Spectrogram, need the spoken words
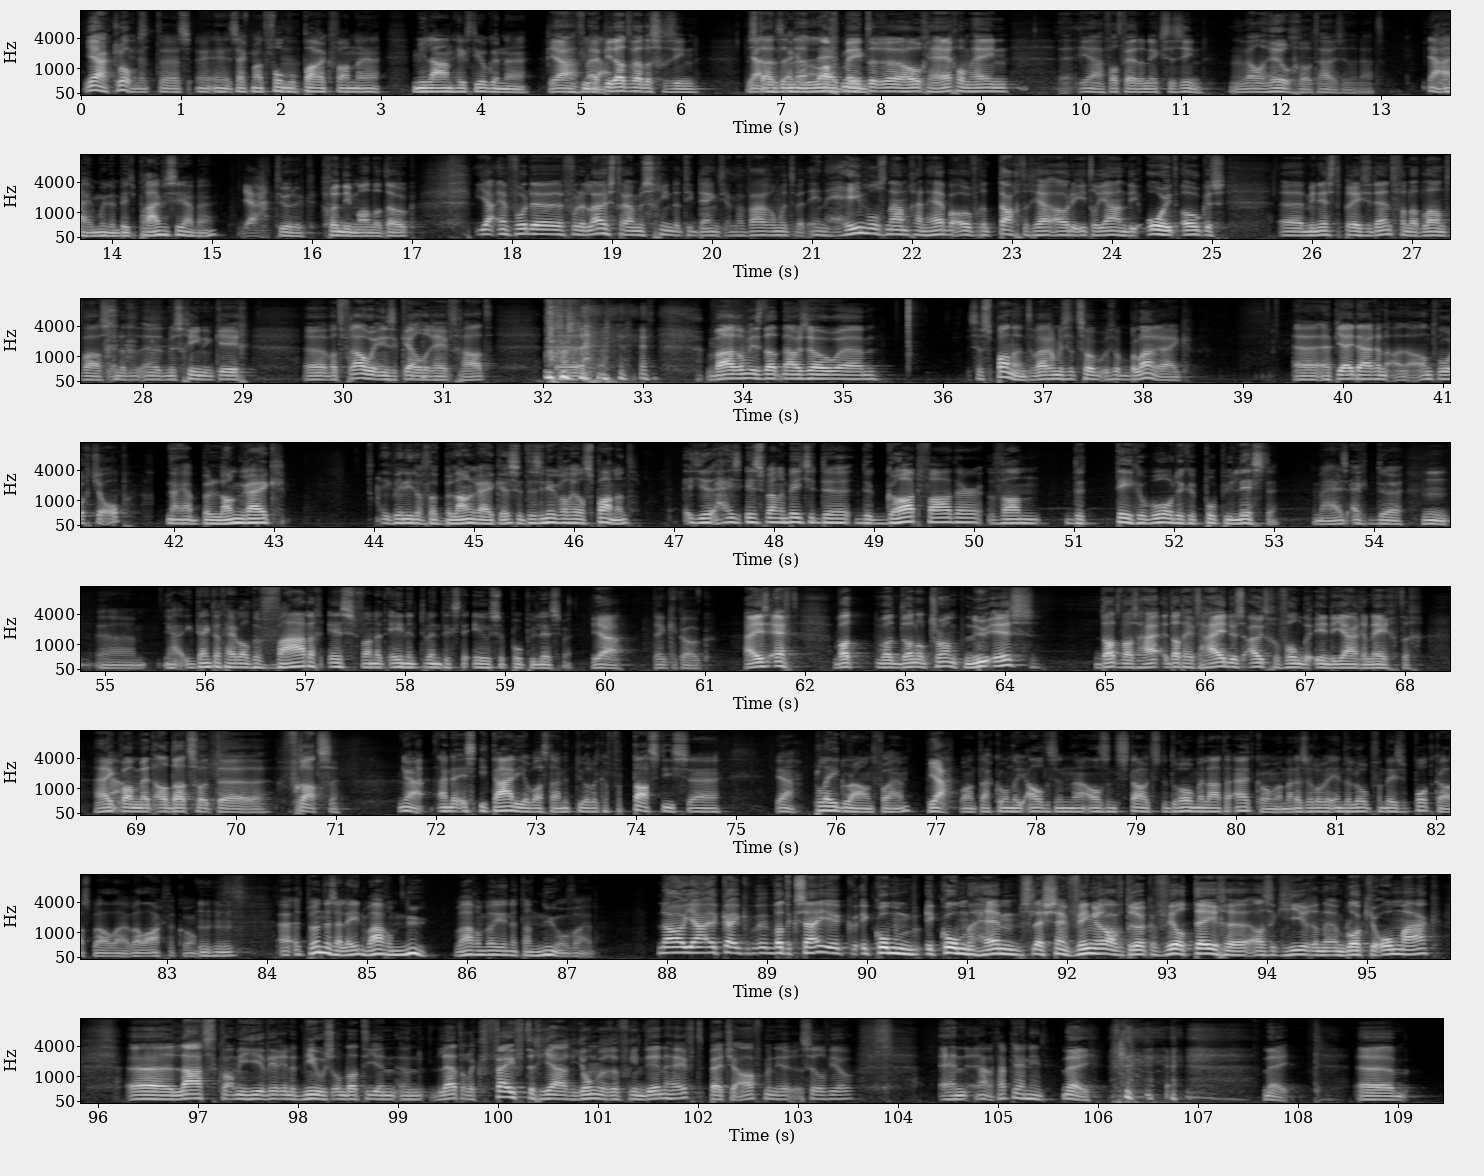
Ja, klopt. In het, uh, in, zeg maar het Vondelpark ja. van uh, Milaan heeft hij ook een, uh, ja, een villa. maar heb je dat wel eens gezien? Er Ja, staat een, een 8 lijp meter hoge heg omheen. ja, valt verder niks te zien. Wel een heel groot huis inderdaad. Ja, hij moet een beetje privacy hebben. Hè? Ja, tuurlijk. Gun die man dat ook. Ja, en voor de, voor de luisteraar misschien dat hij denkt... ja, maar waarom moeten we het in hemelsnaam gaan hebben... over een 80 jaar oude Italiaan... die ooit ook eens uh, minister-president van dat land was... en het, en het misschien een keer uh, wat vrouwen in zijn kelder heeft gehad. Uh, waarom is dat nou zo, um, zo spannend? Waarom is het zo, zo belangrijk? Uh, heb jij daar een, een antwoordje op? Nou ja, belangrijk... Ik weet niet of dat belangrijk is. Het is in ieder geval heel spannend. Je, hij is wel een beetje de, de godfather van de tegenwoordige populisten. Maar hij is echt de... Hmm. Uh, ja, ik denk dat hij wel de vader is van het 21ste eeuwse populisme. Ja, denk ik ook. Hij is echt... Wat, wat Donald Trump nu is, dat, was hij, dat heeft hij dus uitgevonden in de jaren 90. Hij Ja. kwam met al dat soort eh, fratsen. Ja, en is, Italië was daar natuurlijk een fantastisch eh, ja, playground voor hem. Ja, Want daar kon hij al zijn, eh, al zijn stoutste dromen laten uitkomen. Maar daar zullen we in de loop van deze podcast wel, eh, wel achter komen. mhm. Het punt is alleen, waarom nu? Waarom wil je het dan nu over hebben? Nou ja, kijk, wat ik zei, ik, ik, kom, ik kom hem slash zijn vingerafdrukken veel tegen als ik hier een, een blokje ommaak. Eh, laatst kwam hij hier weer in het nieuws omdat hij een, een letterlijk 50 jaar jongere vriendin heeft. Petje af, meneer Silvio. En Ja, dat heb jij niet. nee, nee. Ehm,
